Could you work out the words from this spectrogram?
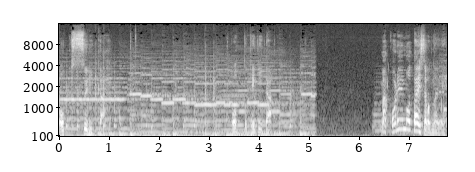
お薬か。おっと、敵いた。まあこれも大したことないね。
